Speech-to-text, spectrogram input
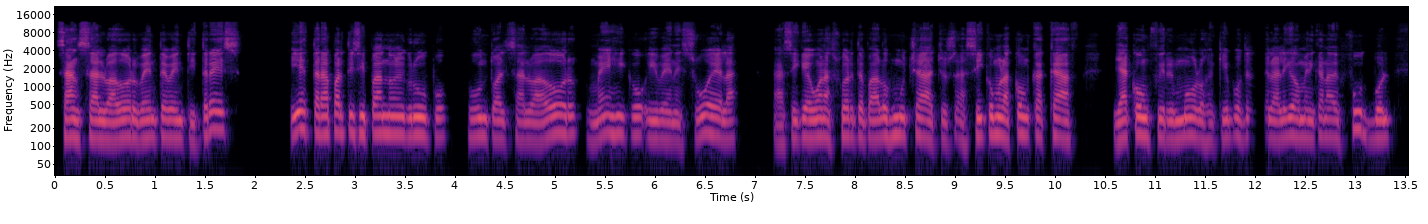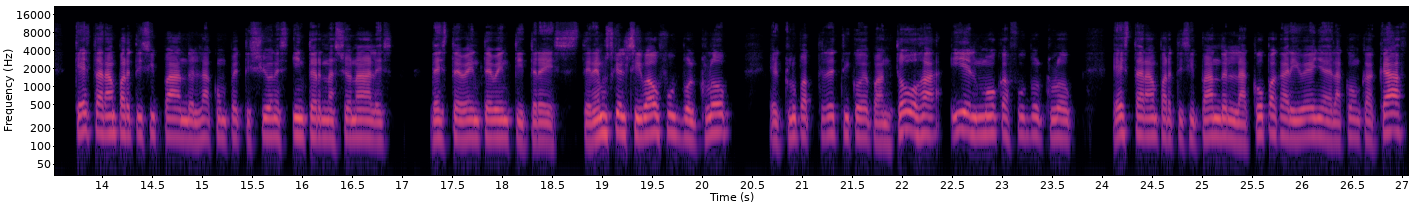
San Salvador 2023 y estará participando en el grupo junto a El Salvador, México y Venezuela. Así que buena suerte para los muchachos, así como la CONCACAF ya confirmó los equipos de la Liga Dominicana de Fútbol que estarán participando en las competiciones internacionales de este 2023. Tenemos que el Cibao Fútbol Club, el Club Atlético de Pantoja y el Moca Fútbol Club estarán participando en la Copa Caribeña de la CONCACAF,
